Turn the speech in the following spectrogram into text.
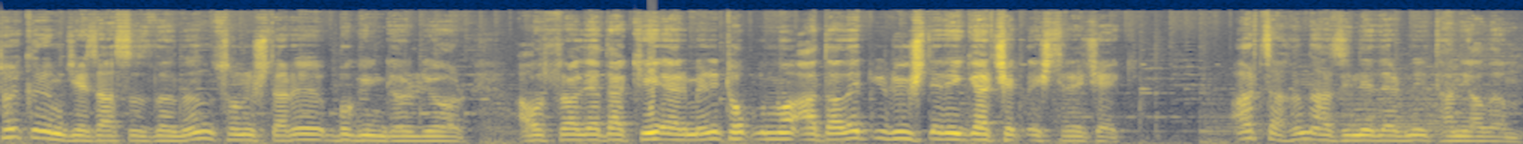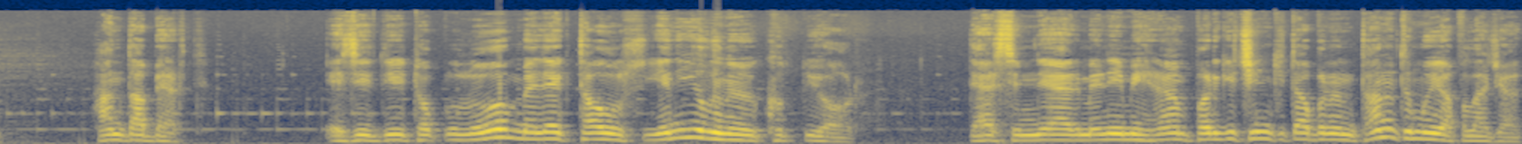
Soykırım cezasızlığının sonuçları bugün görülüyor. Avustralya'daki Ermeni toplumu adalet yürüyüşleri gerçekleştirecek. Artsak'ın hazinelerini tanıyalım. Handa Bert Ezidi topluluğu Melek Taus yeni yılını kutluyor. Dersimli Ermeni Mihran Pırgiç'in kitabının tanıtımı yapılacak.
